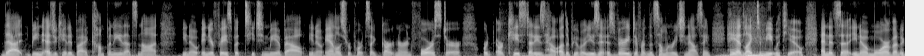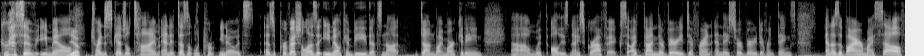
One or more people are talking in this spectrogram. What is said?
That being educated by a company that's not you know in your face but teaching me about you know analyst reports like gartner and forrester or, or case studies how other people are using it is very different than someone reaching out saying hey i'd like to meet with you. And it's a you know more of an aggressive email Yep. trying to schedule time and it doesn't look pro- you know it's as a professional as an email can be that's not done by marketing um, with all these nice graphics. So i find they're very different and they serve very different things. And as a buyer myself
